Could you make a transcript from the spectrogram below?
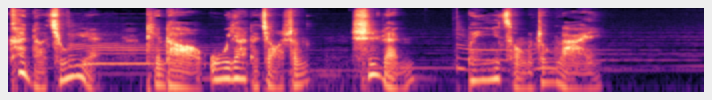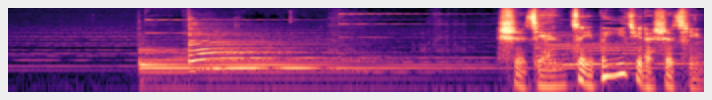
看到秋月，听到乌鸦的叫声，诗人悲从中来。世间最悲剧的事情，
